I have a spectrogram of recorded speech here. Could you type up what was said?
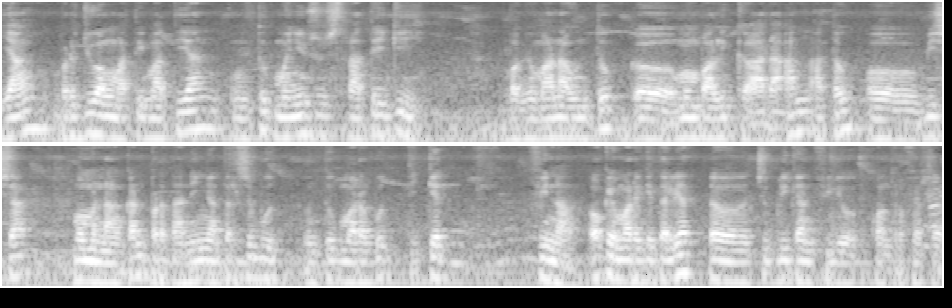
yang berjuang mati-matian untuk menyusun strategi. Bagaimana untuk uh, membalik keadaan atau uh, bisa memenangkan pertandingan tersebut untuk merebut tiket final. Oke, mari kita lihat uh, cuplikan video kontroversial.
